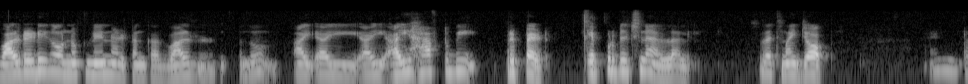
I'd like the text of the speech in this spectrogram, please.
వాళ్ళు రెడీగా ఉన్నప్పుడు నేను వెళ్ళటం కాదు. వాళ్ళు I I I I have to be prepared. ఎప్పుడు పిలిచినా వెళ్ళాలి. So that's my job. And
